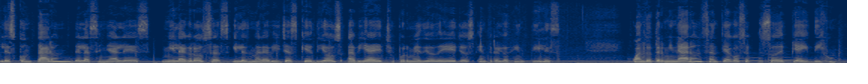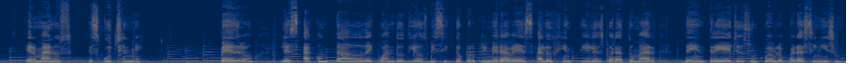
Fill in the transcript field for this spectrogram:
les contaron de las señales milagrosas y las maravillas que Dios había hecho por medio de ellos entre los gentiles. Cuando terminaron, Santiago se puso de pie y dijo, Hermanos, escúchenme. Pedro les ha contado de cuando Dios visitó por primera vez a los gentiles para tomar de entre ellos un pueblo para sí mismo.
